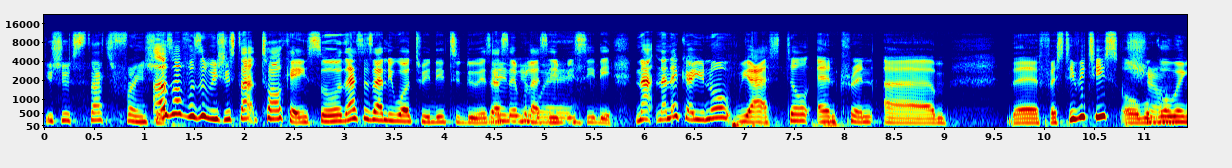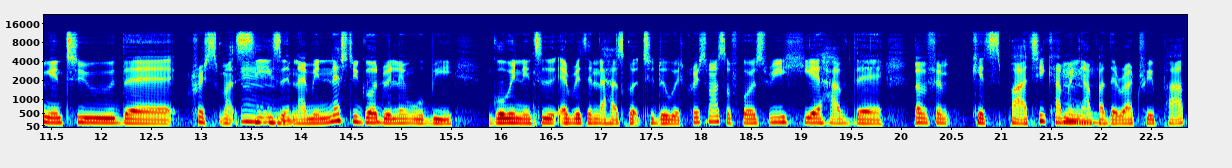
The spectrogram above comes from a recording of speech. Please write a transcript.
you should start friendship. As of we should start talking. So that's exactly what we need to do. It's as simple as Anyway. ABCD. Now, Naneka, you know we are still entering um the festivities, or Sure. we're going into the Christmas hmm. season. I mean, next week, God willing, we'll be going into everything that has got to do with Christmas. Of course, we here have the Luv FM Kids Party coming hmm. up at the Rattray Park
